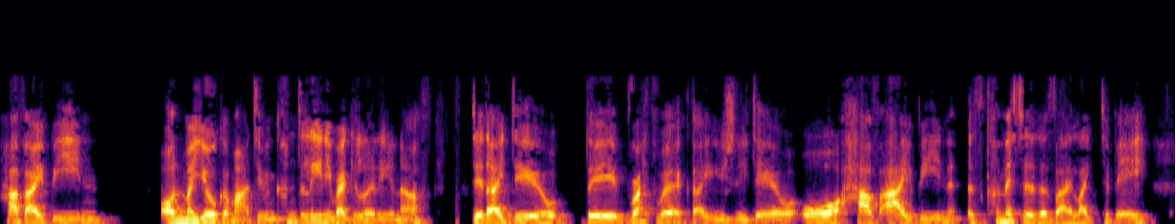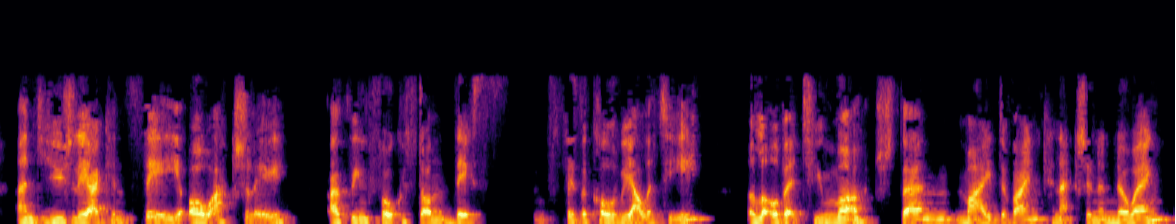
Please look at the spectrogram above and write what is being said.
have I been on my yoga mat doing Kundalini regularly enough? Did I do the breath work that I usually do or have I been as committed as I like to be? And usually I can see, oh, actually I've been focused on this physical reality a little bit too much than my divine connection and knowing.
